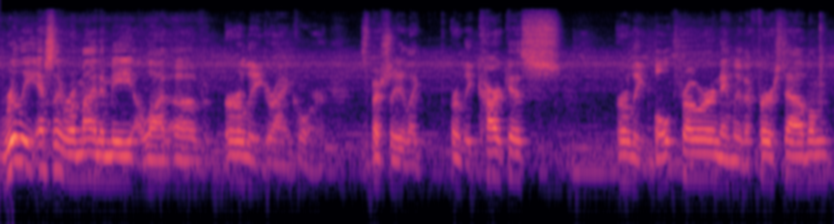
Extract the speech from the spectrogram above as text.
Really instantly reminded me a lot of early grindcore, especially like early Carcass, early Bolt Thrower, namely the first album,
